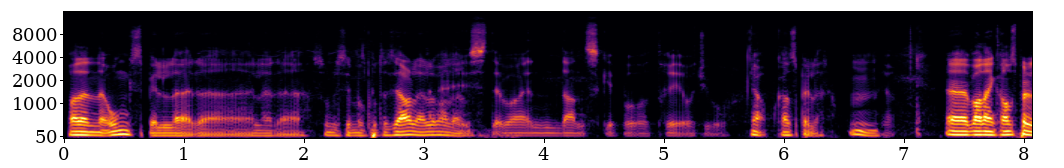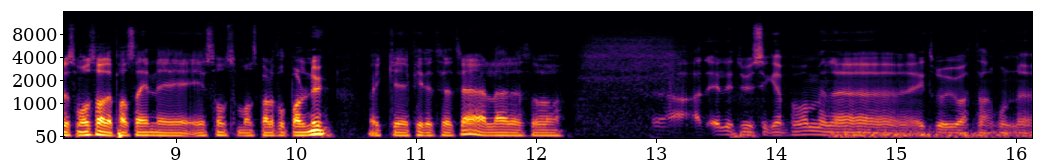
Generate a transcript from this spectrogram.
Var det en ung spiller, eh, eller eh, som du sier, med potensial, eller var det Nei, det var en danske på 23 år. Ja, kantspiller. Mm. Ja. Eh, var det en kantspiller som også hadde passa inn i, i sånn som man spiller fotball nå, og ikke 4-3-3, eller så Ja, det er jeg litt usikker på, men eh, jeg tror jo at han kunne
